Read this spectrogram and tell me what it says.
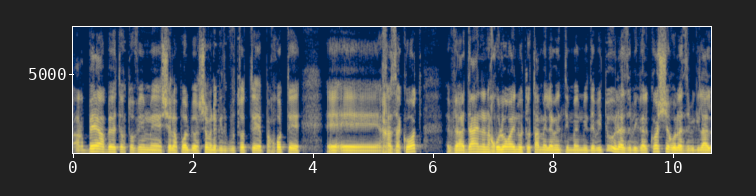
הרבה הרבה יותר טובים אה, של הפועל באר שבע נגד קבוצות אה, פחות אה, חזקות. ועדיין אנחנו לא ראינו את אותם אלמנטים בהם לידי ביטוי, אולי זה בגלל כושר, אולי זה בגלל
